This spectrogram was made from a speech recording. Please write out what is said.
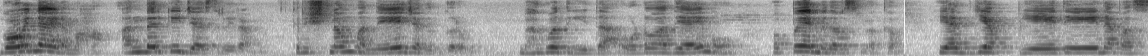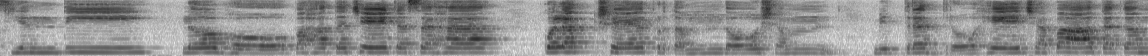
గోవిందాయ నమ. అందరికీ జయ శ్రీరామ్. కృష్ణం వందే జగద్గురు. భగవద్గీత ఒకటో అధ్యాయము ముప్పై ఎనిమిదవ శ్లోకం. యద్యప్యేతేన పశ్యంతి. లోభోపహత చేతస. కులక్షయకృతం దోషం. మిత్రద్రోహే చ పాతకం.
